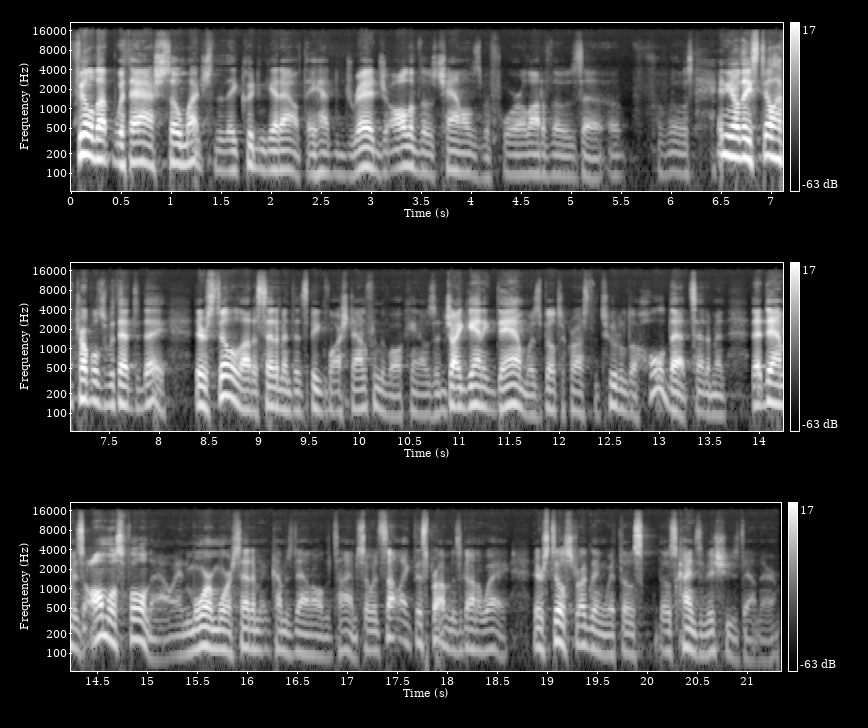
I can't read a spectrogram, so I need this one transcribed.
filled up with ash so much that they couldn't get out. They had to dredge all of those channels before a lot of those uh, those. And you know, they still have troubles with that today. There's still a lot of sediment that's being washed down from the volcanoes. A gigantic dam was built across the Toutle to hold that sediment. That dam is almost full now, and more and more sediment comes down all the time. So it's not like this problem has gone away. They're still struggling with those, those kinds of issues down there.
